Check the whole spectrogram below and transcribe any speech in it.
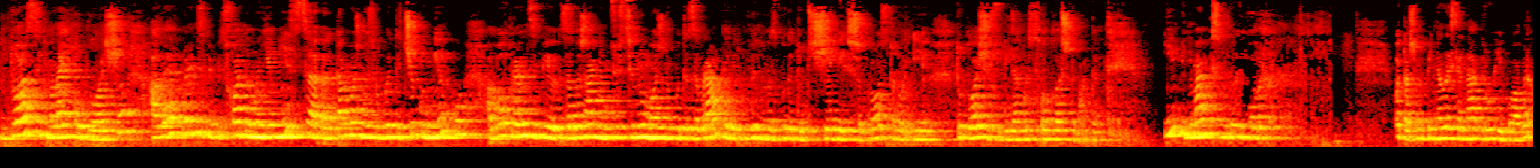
досить маленьку площу, але в принципі під сходами є місце, е, там можна зробити чи комірку, або в принципі за бажанням цю стіну можна буде забрати. Відповідно, у вас буде тут ще більше простору і ту площу собі якось облаштувати. І піднімаємося на другий поверх. Отож, ми піднялися на другий поверх.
